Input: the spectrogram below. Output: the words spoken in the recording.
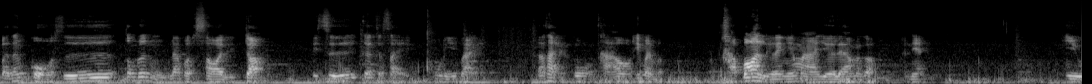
ปลาตั้งโกซื้อต้มเลือดหมูหน้าปากซอยหรือจ็อกไปซื้อก็จะใส่พวกนี้ไป แล้วใส่รองเท้าที่มันแบบคาร์บอนหรืออะไรเงี้ยมาเยอะแล้วมันก็อันเนี้ยฮิว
